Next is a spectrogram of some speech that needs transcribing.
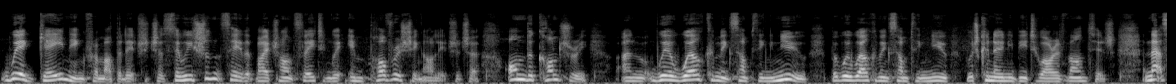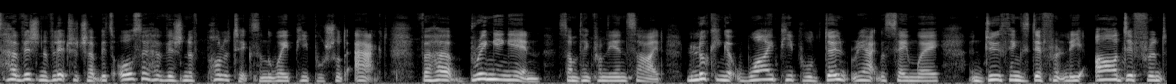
we're gaining from other literatures. So we shouldn't say that by translating, we're impoverishing our literature. On the contrary, and we're welcoming something new, but we're welcoming something new which can only be to our advantage. And that's her vision of literature, but it's also her vision of politics and the way people should act. For her, bringing in something from the inside, looking at why people don't react the same way and do things differently, are different,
